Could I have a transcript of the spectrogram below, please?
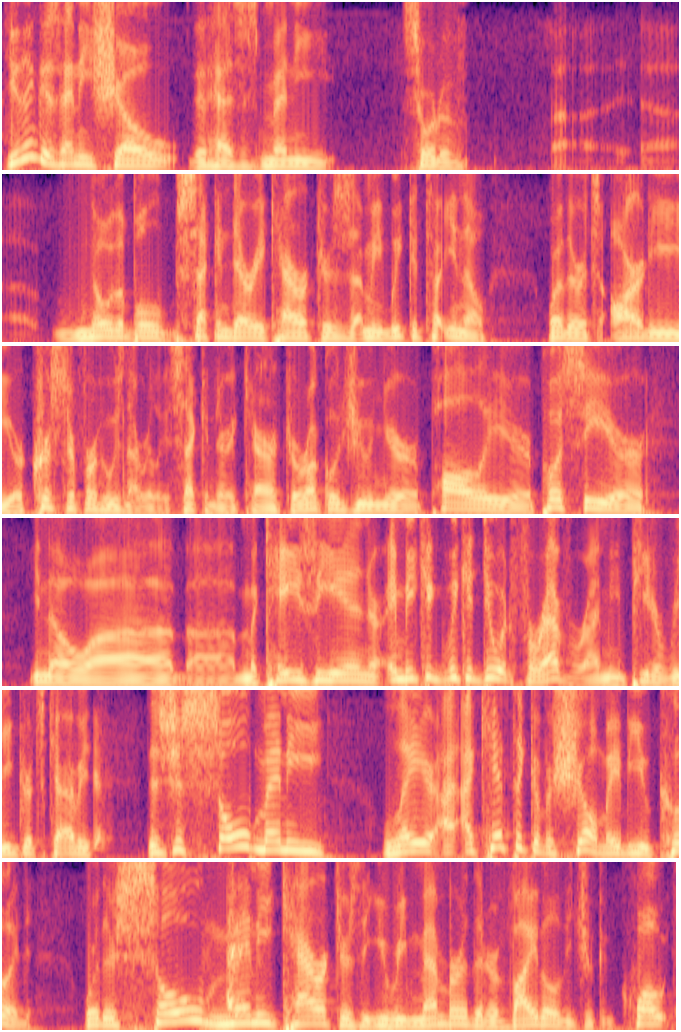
Do you think there's any show that has as many sort of uh, uh, notable secondary characters? I mean, we could, t- you know, whether it's Artie or Christopher, who's not really a secondary character, or Uncle Junior, or Paulie, or Pussy, or you know, uh, uh, Macasian, or and we could we could do it forever. I mean, Peter Riegert's character. I mean, there's just so many layer. I, I can't think of a show. Maybe you could. Where there's so many characters that you remember that are vital that you could quote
